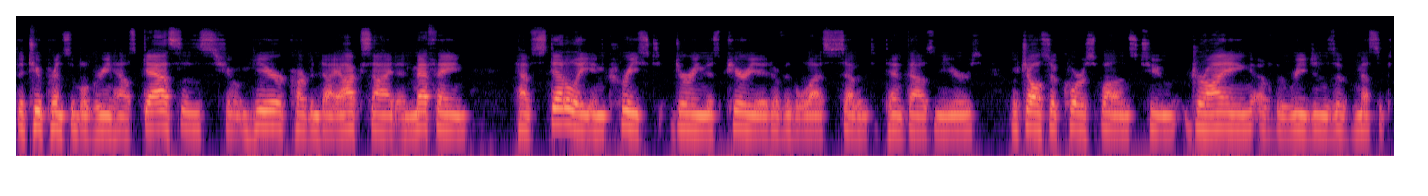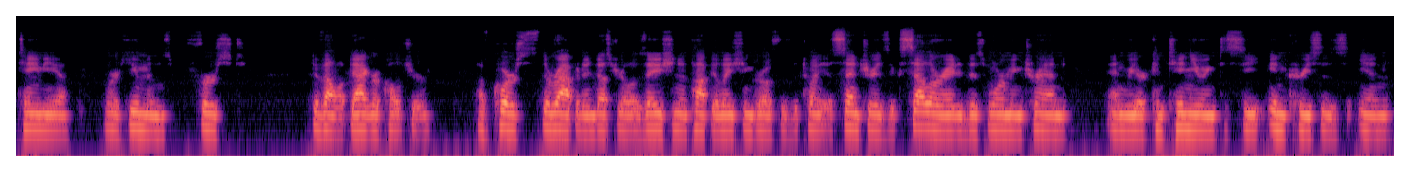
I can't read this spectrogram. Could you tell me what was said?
The two principal greenhouse gases, shown here, carbon dioxide and methane, have steadily increased during this period over the last seven to 10,000 years, which also corresponds to drying of the regions of Mesopotamia where humans first developed agriculture. Of course, the rapid industrialization and population growth of the 20th century has accelerated this warming trend, and we are continuing to see increases in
